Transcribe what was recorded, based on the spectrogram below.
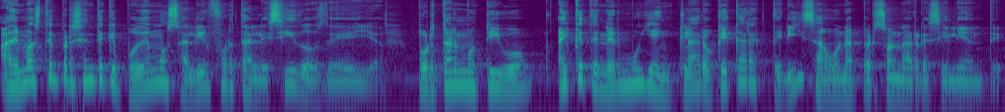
Además, te presente que podemos salir fortalecidos de ellas. Por tal motivo, hay que tener muy en claro qué caracteriza a una persona resiliente.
